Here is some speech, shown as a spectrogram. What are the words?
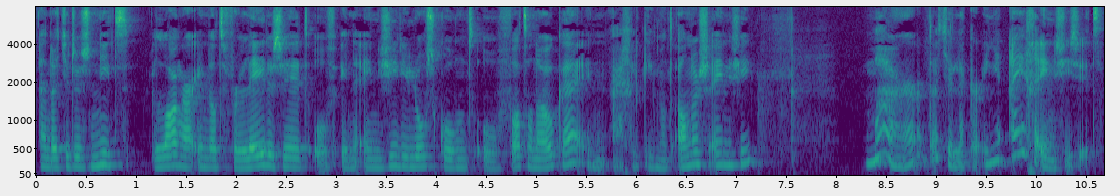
En dat je dus niet langer in dat verleden zit of in de energie die loskomt of wat dan ook, hè, in eigenlijk iemand anders energie. Maar dat je lekker in je eigen energie zit.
